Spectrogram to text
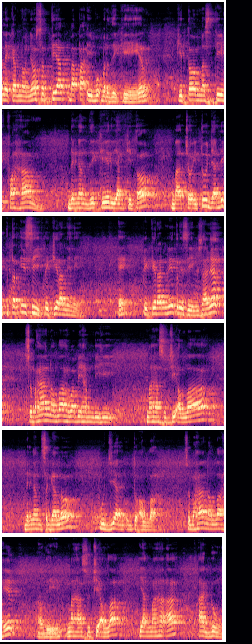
oleh karenanya setiap bapak ibu berzikir, kita mesti faham dengan zikir yang kita baca itu jadi terisi pikiran ini. Eh, pikiran ini terisi. Misalnya subhanallah wa bihamdihi. Maha suci Allah dengan segala pujian untuk Allah. Subhanallahil azim. Maha suci Allah yang maha agung.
